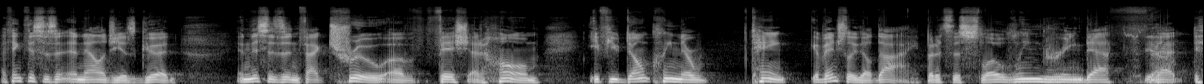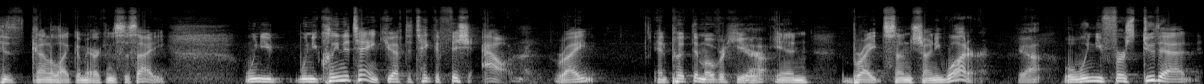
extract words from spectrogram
I think this is an analogy is good. And this is in fact true of fish at home. If you don't clean their tank, eventually they'll die. But it's this slow, lingering death yeah. that is kind of like American society. When you when you clean the tank, you have to take the fish out, right? And put them over here yeah. in bright, sunshiny water. Yeah. Well, when you first do that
